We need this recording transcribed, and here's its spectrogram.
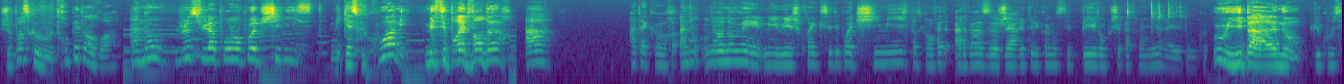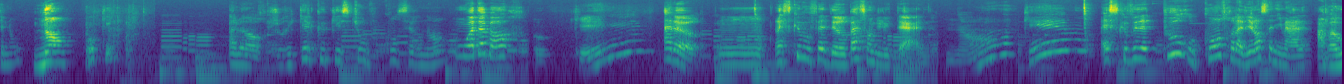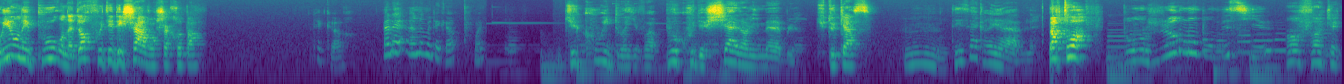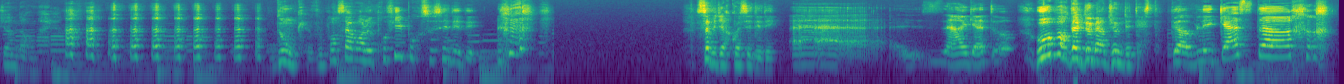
Je pense que vous vous trompez d'endroit. Ah non, je suis là pour l'emploi de chimiste. Mais qu'est-ce que quoi? Mais, mais c'est pour être vendeur. Ah. Ah d'accord. Ah non, non, non, mais, mais, mais je croyais que c'était pour être chimiste parce qu'en fait, à la base, j'ai arrêté l'école en CP donc je sais pas très bien lire et donc... euh, Oui, bah non. Du coup, c'est non? Non. Ok. Alors, j'aurais quelques questions vous concernant. Moi d'abord. Ok. Alors, hmm, est-ce que vous faites des repas sans gluten? Non. Ok. Est-ce que vous êtes pour ou contre la violence animale? Ah bah oui, on est pour. On adore fouetter des chats avant chaque repas. D'accord. Non, ah non, mais d'accord. Ouais. Du coup, il doit y avoir beaucoup de chats dans l'immeuble. Tu te casses. Hmm, désagréable. Par-toi Bonjour, mon bon monsieur. Enfin, quelqu'un de normal. Donc, vous pensez avoir le profil pour ce CDD Ça veut dire quoi CDD Euh... C'est un gâteau Oh bordel de merde, je me déteste Comme les castors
